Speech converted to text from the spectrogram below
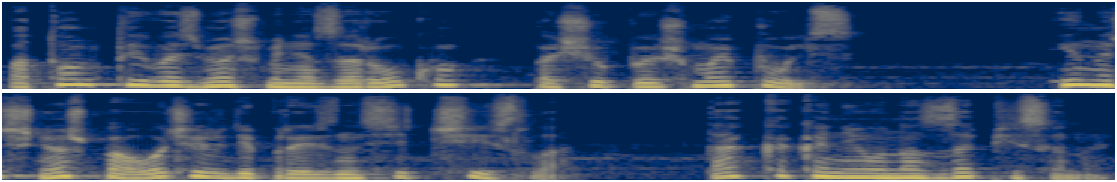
Потом ты возьмешь меня за руку, пощупаешь мой пульс и начнешь по очереди произносить числа, так, как они у нас записаны.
